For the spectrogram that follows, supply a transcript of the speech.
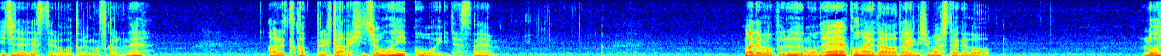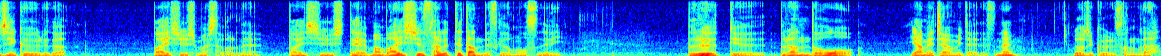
1台でステレオが取れますからね。あれ使ってる人は非常に多いですね。まあでもブルーもね、こないだ話題にしましたけど、ロジクールが買収しましたからね。買収して、まあ買収されてたんですけどもう、すでに。ブルーっていうブランドをやめちゃうみたいですね。ロジクールさんが。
